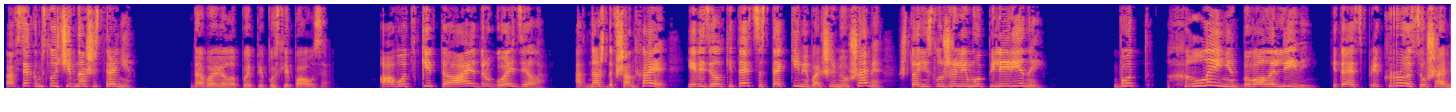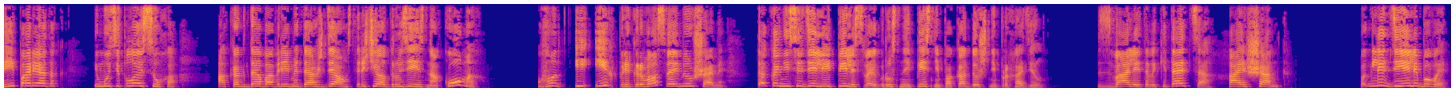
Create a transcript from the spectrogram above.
Во всяком случае, в нашей стране», — добавила Пеппи после паузы. «А вот в Китае другое дело. Однажды в Шанхае я видела китайца с такими большими ушами, что они служили ему пелериной. Вот хлынет, бывало, ливень. Китаец прикроется ушами и порядок, ему тепло и сухо. А когда во время дождя он встречал друзей и знакомых, он и их прикрывал своими ушами. Так они сидели и пели свои грустные песни, пока дождь не проходил. Звали этого китайца Хайшанг. Поглядели бы вы,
